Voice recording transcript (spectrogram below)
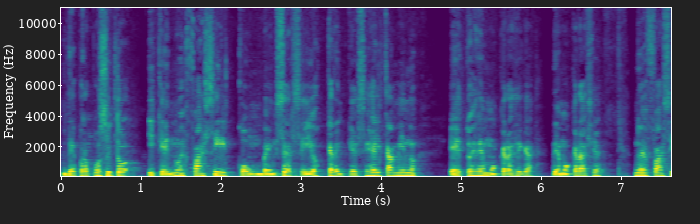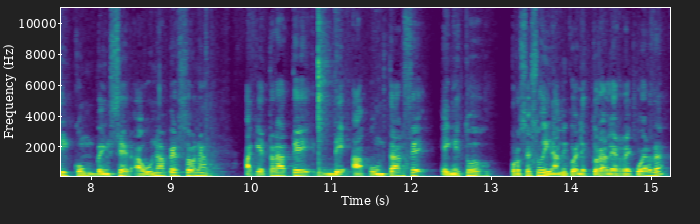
de propósito y que no es fácil convencerse. Ellos creen que ese es el camino esto es democracia, democracia, no es fácil convencer a una persona a que trate de apuntarse en estos procesos dinámicos electorales. Recuerda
